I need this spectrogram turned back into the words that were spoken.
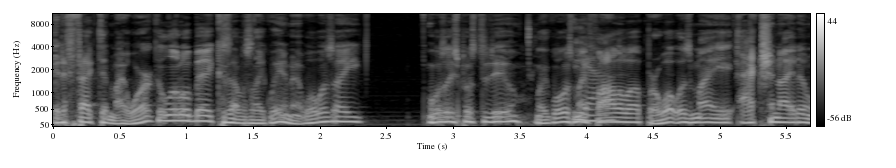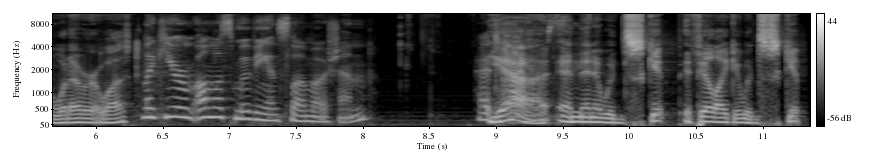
It affected my work a little bit because I was like, wait a minute, what was I, what was I supposed to do? Like, what was my Yeah. follow up, or what was my action item, whatever it was? Like you were almost moving in slow motion. Yeah, times. and then it would skip. It felt like it would skip,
